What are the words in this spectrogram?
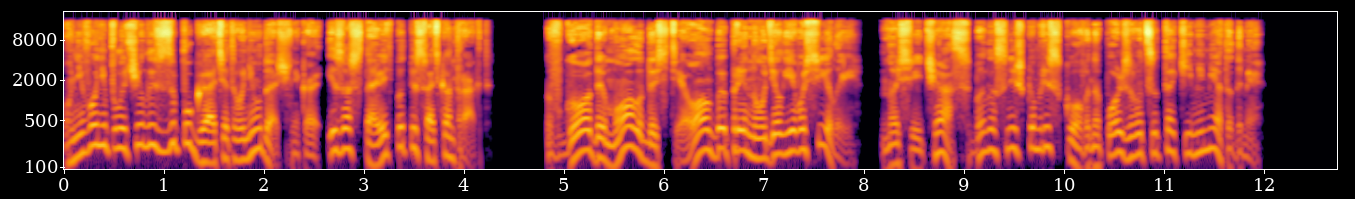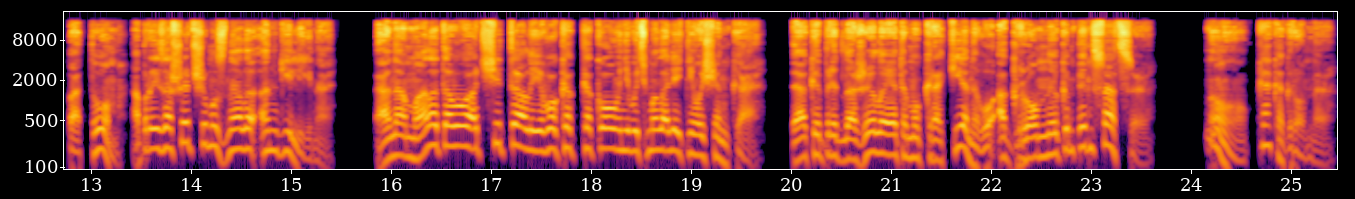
у него не получилось запугать этого неудачника и заставить подписать контракт. В годы молодости он бы принудил его силой, но сейчас было слишком рискованно пользоваться такими методами. Потом о произошедшем узнала Ангелина. Она мало того отчитала его как какого-нибудь малолетнего щенка, так и предложила этому Кракенову огромную компенсацию. Ну, как огромную?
